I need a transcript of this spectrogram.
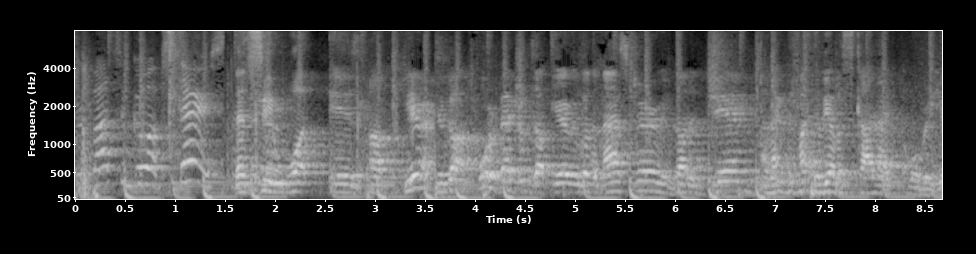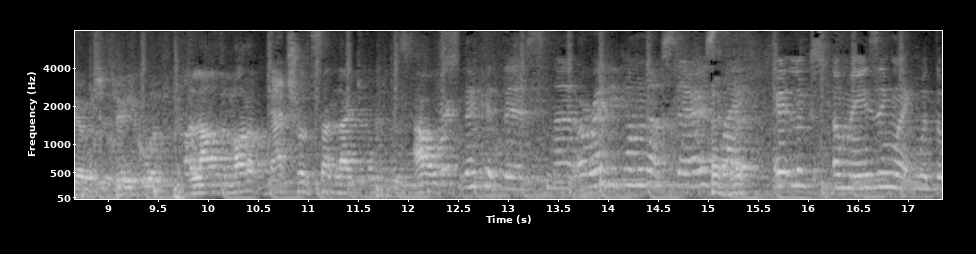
We're about to go upstairs. Let's see what is up here. We've got four bedrooms up here. We've got the master, we've got a gym. I like the fact that we have a skylight over here, which is really cool. Allows a lot of natural sunlight to come into this house. Look at this, man. Already coming upstairs, like it looks amazing, like with the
